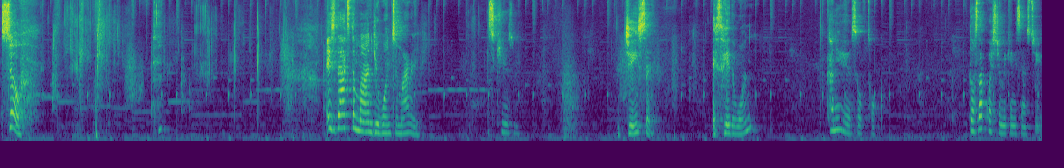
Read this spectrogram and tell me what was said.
So, hmm? is that the man you want to marry? Excuse me. Jason. Is he the one? Can you hear yourself talk? Does that question make any sense to you?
